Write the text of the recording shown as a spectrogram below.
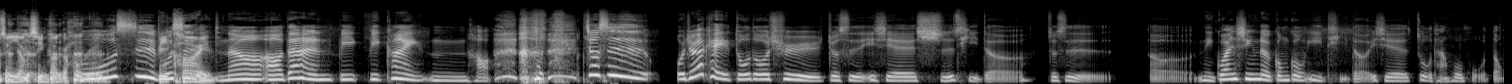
生养性，当个好人。不是不是，no 哦，当然 be be kind，嗯，好，就是我觉得可以多多去，就是一些实体的，就是。呃，你关心的公共议题的一些座谈或活动，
